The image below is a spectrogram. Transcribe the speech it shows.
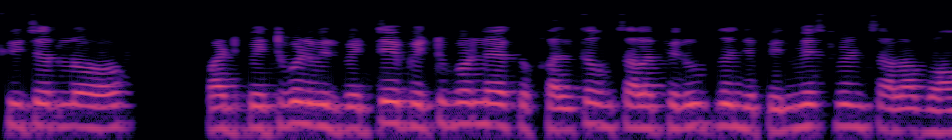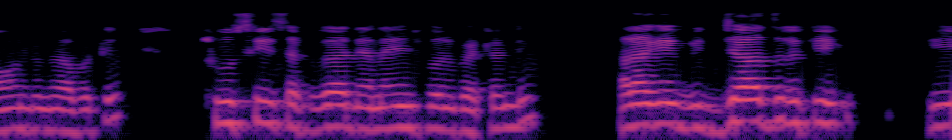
ఫ్యూచర్లో వాటి పెట్టుబడి మీరు పెట్టే పెట్టుబడుల యొక్క ఫలితం చాలా పెరుగుతుందని చెప్పి ఇన్వెస్ట్మెంట్ చాలా బాగుంటుంది కాబట్టి చూసి చక్కగా నిర్ణయించుకొని పెట్టండి. అలాగే విద్యార్థులకి ఈ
